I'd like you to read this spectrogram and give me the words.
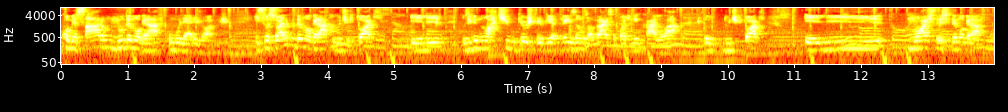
começaram no demográfico mulheres jovens. E se você olha para o demográfico do TikTok, ele, inclusive no artigo que eu escrevi há três anos atrás, você pode linkar ele lá, do, do TikTok, ele mostra esse demográfico.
